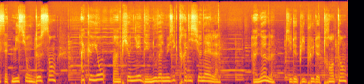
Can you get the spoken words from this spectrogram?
Cette mission 200, accueillons un pionnier des nouvelles musiques traditionnelles. Un homme qui, depuis plus de 30 ans,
